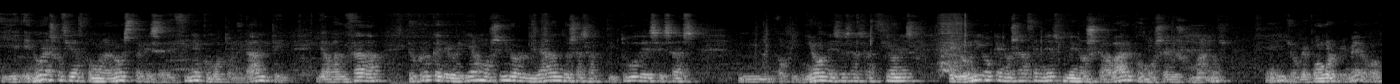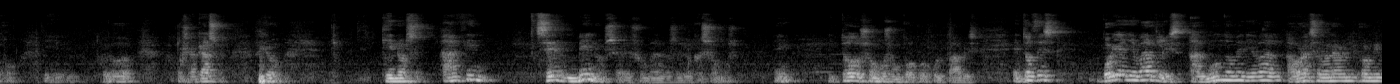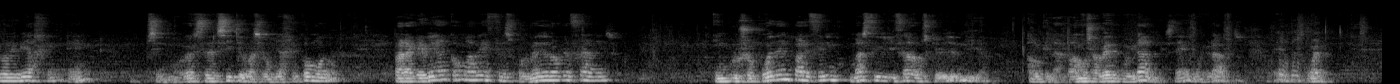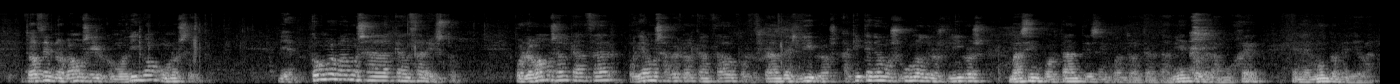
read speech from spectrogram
Y en una sociedad como la nuestra, que se define como tolerante y avanzada, yo creo que deberíamos ir olvidando esas actitudes, esas mm, opiniones, esas acciones, que lo único que nos hacen es menoscabar como seres humanos. ¿eh? Yo me pongo el primero, ojo, por si acaso, pero que nos hacen ser menos seres humanos de lo que somos. ¿eh? Y todos somos un poco culpables. Entonces, voy a llevarles al mundo medieval, ahora se van a venir conmigo de viaje, ¿eh? sin moverse del sitio, va a ser un viaje cómodo, para que vean cómo a veces, por medio de los refranes, incluso pueden parecer más civilizados que hoy en día, aunque las vamos a ver muy grandes, ¿eh? muy graves. ¿eh? Bueno, entonces nos vamos a ir, como digo, unos setos. Bien, ¿cómo vamos a alcanzar esto? Pues lo vamos a alcanzar, podríamos haberlo alcanzado por los grandes libros. Aquí tenemos uno de los libros más importantes en cuanto al tratamiento de la mujer en el mundo medieval.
